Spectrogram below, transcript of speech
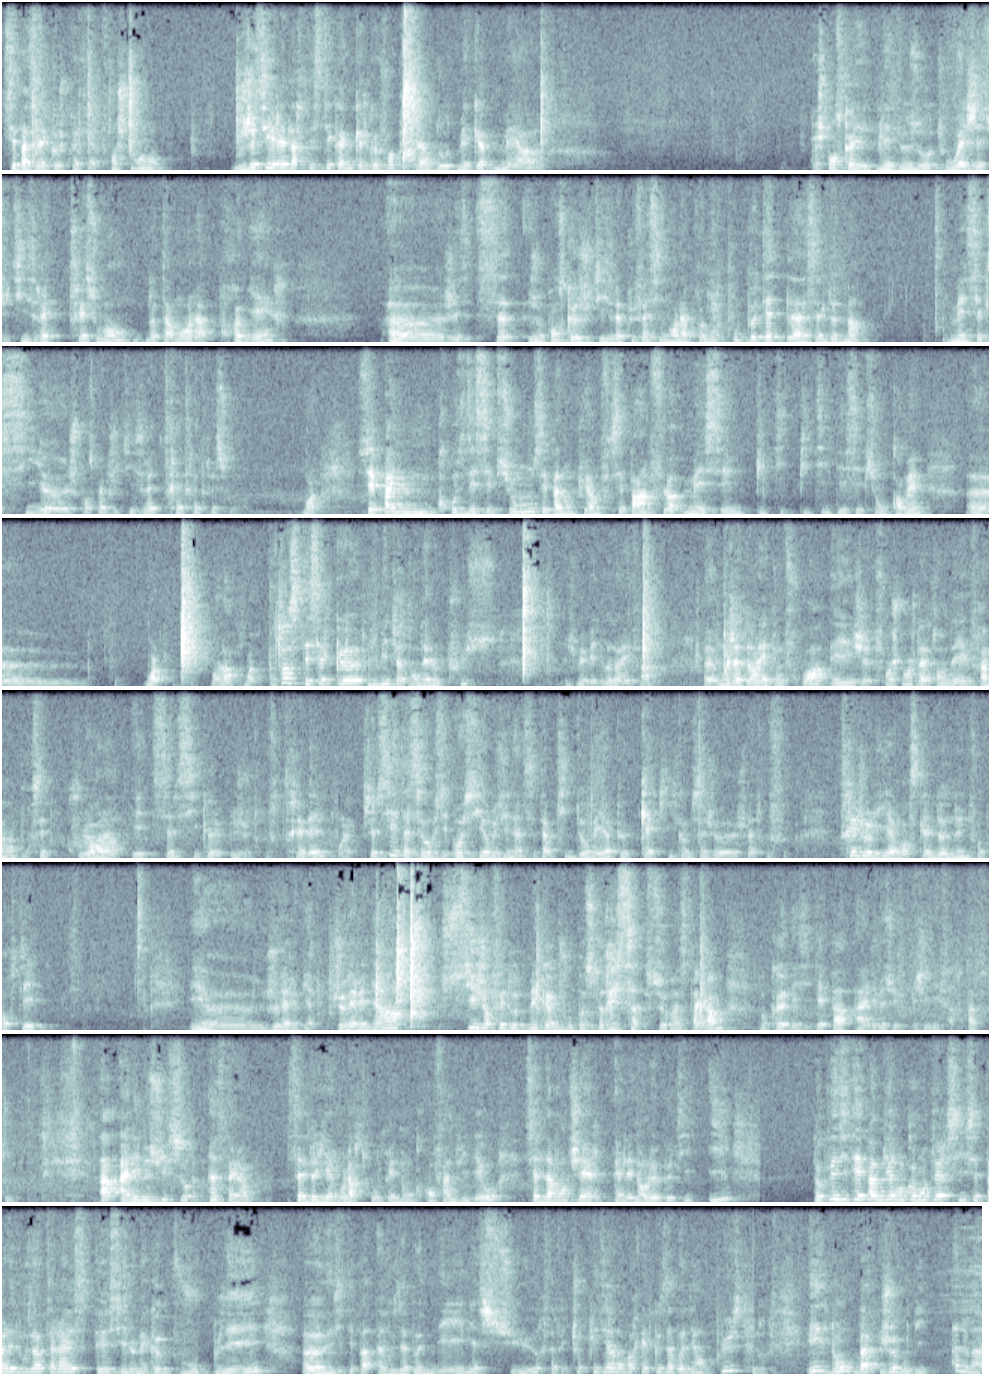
c'est pas celle que je préfère. Franchement, j'essaierai de la retester quand même quelques fois pour faire d'autres make-up, mais je pense que les deux autres, ouais, je les utiliserai très souvent, notamment la première. Euh, je, pense que j'utiliserai plus facilement la première ou peut-être celle de demain. Mais celle-ci, euh, je pense pas que j'utiliserai très très très souvent. Voilà. C'est pas une grosse déception, c'est pas non plus un, pas un flop, mais c'est une petite petite déception quand même. Euh, voilà. voilà, voilà. Pourtant c'était celle que limite j'attendais le plus. Je mets mes doigts dans les phares. Euh, moi j'adore les tons froids et franchement je l'attendais vraiment pour cette couleur là et celle-ci que je trouve très belle. Celle-ci est assez aussi, originale, c'est un petit doré un peu kaki comme ça je, la trouve très jolie à voir ce qu'elle donne une fois portée. Et euh, je verrai bien, je verrai bien. Si je refais d'autres make-up, je vous posterai ça sur Instagram. Donc euh, n'hésitez pas à aller me suivre. J'ai des fards partout. À aller me suivre sur Instagram. Celle de hier, vous la retrouverez donc en fin de vidéo. Celle d'avant-hier, elle est dans le petit i. Donc n'hésitez pas à me dire en commentaire si cette palette vous intéresse et si le make-up vous plaît. Euh, n'hésitez pas à vous abonner, bien sûr. Ça fait toujours plaisir d'avoir quelques abonnés en plus. Et donc, bah, je vous dis à demain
